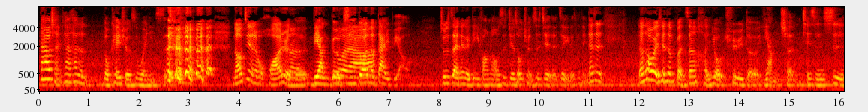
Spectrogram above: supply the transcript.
大家要想一下，他的 location 是威尼斯，然后竟然有华人的两个极端的代表，就是在那个地方，然后是接受全世界的这一个肯定。但是梁朝伟先生本身很有趣的养成，其实是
